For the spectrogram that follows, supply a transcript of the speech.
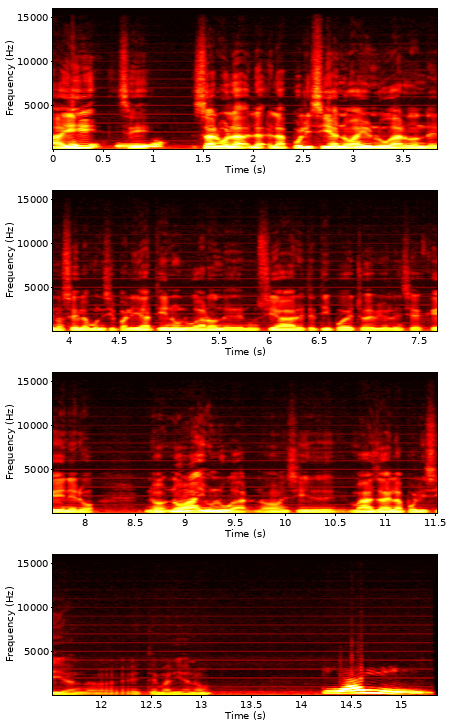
ahí, sí, salvo la, la, policía, no hay un lugar donde, no sé, la municipalidad tiene un lugar donde denunciar este tipo de hechos de violencia de género. No, no hay un lugar, ¿no? Es decir, más allá de la policía, este María, ¿no? Y hay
